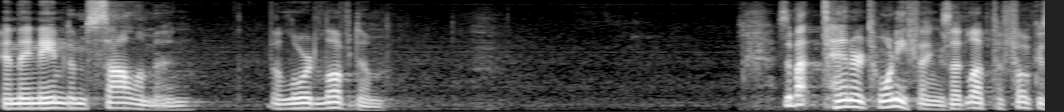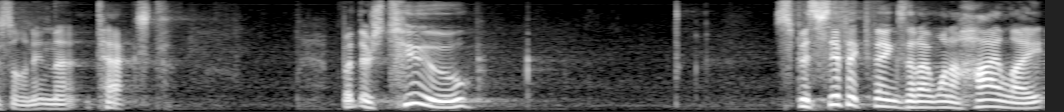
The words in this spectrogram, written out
and they named him Solomon. The Lord loved him. There's about 10 or 20 things I'd love to focus on in that text. But there's two specific things that I want to highlight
